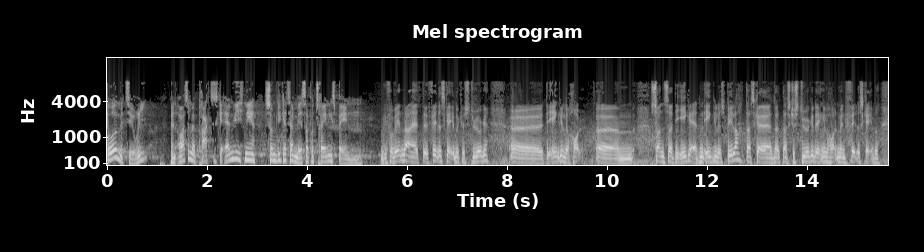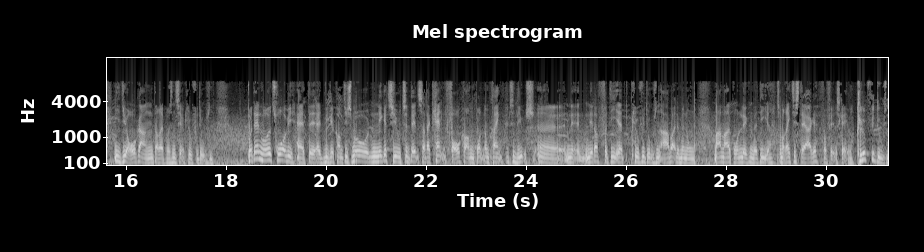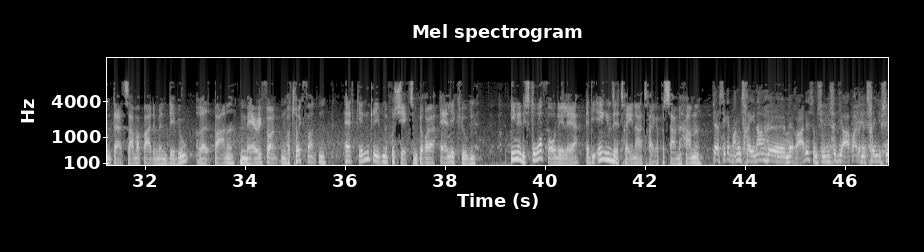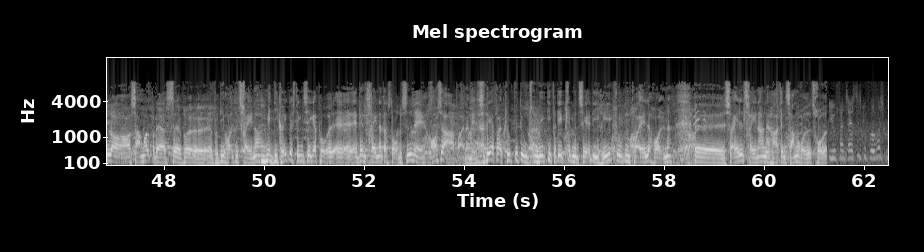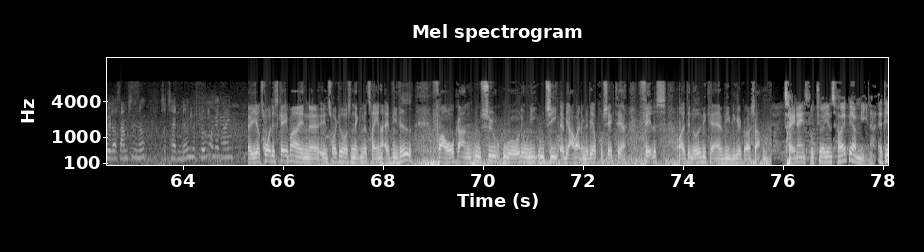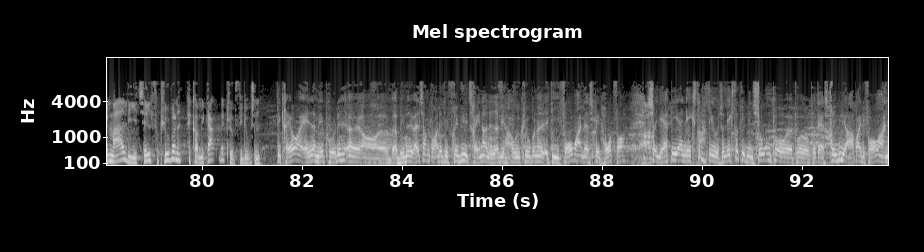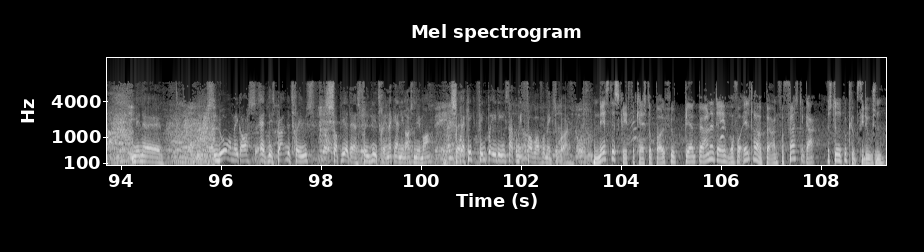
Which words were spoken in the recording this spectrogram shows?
både med teori, men også med praktiske anvisninger, som de kan tage med sig på træningsbanen. Vi forventer, at øh, fællesskabet kan styrke øh, det enkelte hold, øh, sådan så det ikke er den enkelte spiller, der skal, der, der skal styrke det enkelte hold, men fællesskabet i de årgange, der repræsenterer klubfidusen. På den måde tror vi, at, øh, at vi kan komme de små negative tendenser, der kan forekomme rundt omkring til livs. Øh, netop fordi, at klubfidusen arbejder med nogle meget, meget grundlæggende værdier, som er rigtig stærke for fællesskabet. Klubfidusen, der er et samarbejde mellem DBU, Red Barnet, Maryfonden og Trykfonden, er et gennemgribende projekt, som berører alle i klubben. En af de store fordele er, at de enkelte trænere trækker på samme hammel. Der er sikkert mange trænere øh, med rette, som synes, at de arbejder med trivsel og, og sammenhold på, deres, øh, på, øh, på de hold, de træner. Men de kan ikke være stensikre på, at, at den træner, der står ved siden af, også arbejder med det. Så derfor er klubfidusen vigtig, for det implementerer det i hele klubben på alle holdene, øh, så alle trænerne har den samme røde tråd. I er jo fantastiske fodboldspillere samtidig med, så tag den med med fødderne, dreng. Jeg tror, det skaber en, øh, en tryghed hos den enkelte træner, at vi ved fra årgang u 7, u 8, u 9, u 10, at vi arbejder med det her projekt her fælles, og at det er noget, vi kan, vi, vi kan gøre sammen. Trænerinstruktør Jens Højbjerg mener, at det er meget lige til for klubberne at komme i gang med klubfidusen. Det kræver, at alle er med på det, øh, og, og vi ved jo alle sammen godt, at de frivillige trænere og ledere, vi har ude i klubberne, de i forvejen er spændt hårdt for. Så ja, det er en ekstra, det er jo sådan en ekstra dimension på, øh, på, på deres frivillige arbejde i forvejen. Men øh, lurer om ikke også, at hvis børnene trives, så bliver deres frivillige trænerkærning også nemmere. Så jeg kan ikke finde på et eneste argument for, hvorfor man ikke skulle gøre det. Næste skridt for Kastrup Boldklub bliver en børnedag, hvor forældre og børn for første gang vil støde på klubfidusen.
